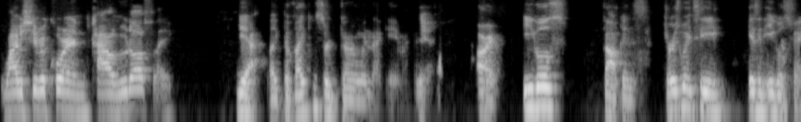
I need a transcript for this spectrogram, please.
wide receiver core and Kyle Rudolph, like yeah, like the Vikings are gonna win that game. I think. Yeah. All right, Eagles, Falcons. Jersey T is an Eagles fan.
